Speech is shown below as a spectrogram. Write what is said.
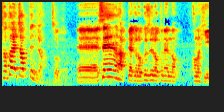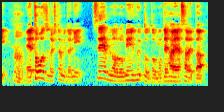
叩いちゃってんじゃん。そうだよ。えー、1866年のこの日、うん。えー当時の人々に西部のロビン・フットともてはやされた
